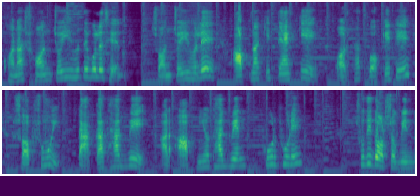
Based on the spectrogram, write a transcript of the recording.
খনা সঞ্চয়ী হতে বলেছেন। সঞ্চয়ী হলে আপনাকে ট্যাঁকে অর্থাৎ পকেটে সবসময় টাকা থাকবে আর আপনিও থাকবেন। ফুরফুরে। শুধু দর্শকবৃন্দ,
